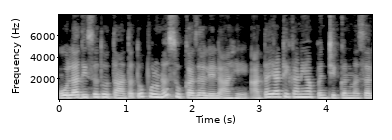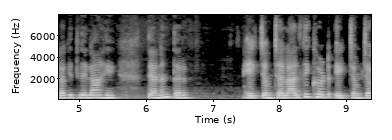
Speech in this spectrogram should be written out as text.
ओला दिसत होता. आता तो पूर्ण सुका झालेला आहे. आता या ठिकाणी आपण चिकन मसाला घेतलेला आहे. त्यानंतर एक चमचा लाल तिखट एक चमचा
